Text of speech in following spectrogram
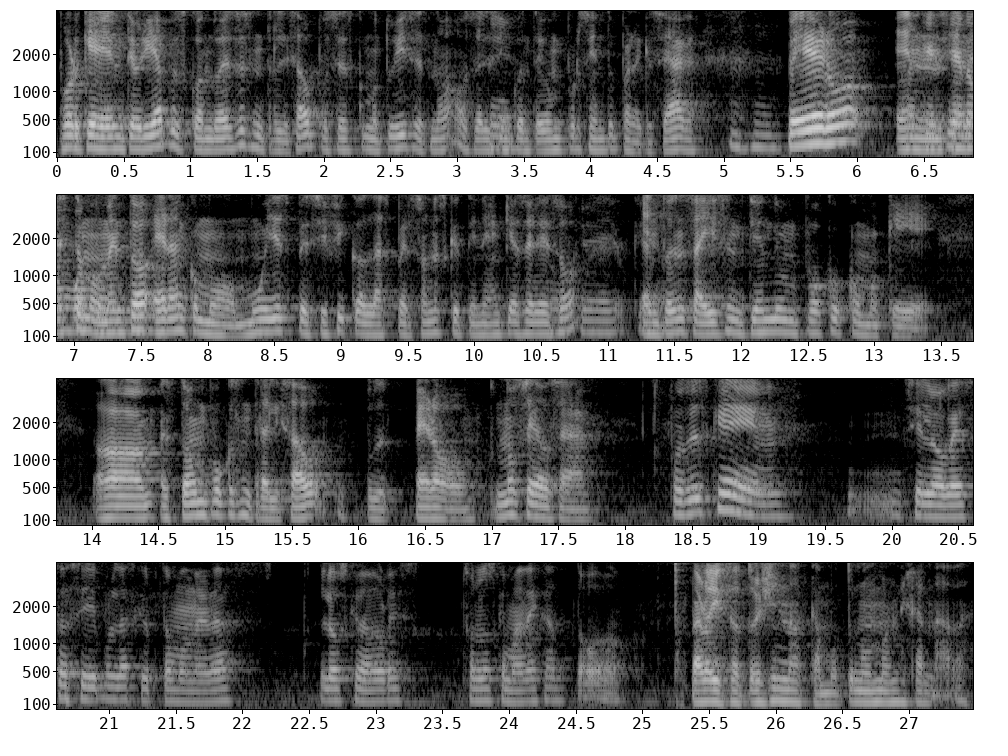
Porque en teoría, pues cuando es descentralizado, pues es como tú dices, ¿no? O sea, el Sí. 51% para que se haga. Pero en, este momento porcentaje. eran como muy específicas las personas que tenían que hacer eso. Entonces ahí se entiende un poco como que um, está un poco centralizado, pues, pero no sé, o sea, Pues es que mm, si lo ves así, pues las criptomonedas, los creadores son los que manejan todo. pero y Satoshi Nakamoto no maneja nada.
